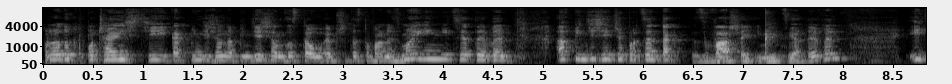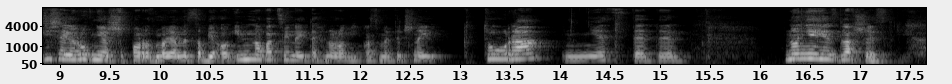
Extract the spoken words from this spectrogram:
Produkt po części, tak 50 na 50, został e, przetestowany z mojej inicjatywy, a w 50% z Waszej inicjatywy. I dzisiaj również porozmawiamy sobie o innowacyjnej technologii kosmetycznej, która niestety no nie jest dla wszystkich.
